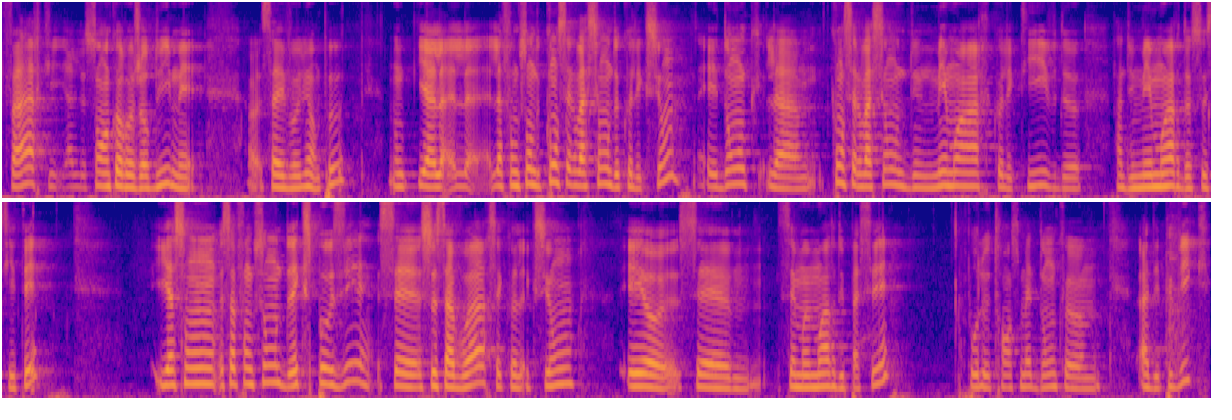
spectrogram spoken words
phares, qui elles le sont encore aujourd'hui, mais ça évolue un peu. Donc, il y a la, fonction de conservation de collection et donc la conservation d'une mémoire collective, d'une mémoire de société. Il y a son, sa fonction d'exposer ce savoir, ces collections et euh, ces, mémoires du passé pour le transmettre donc euh, à des publics.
